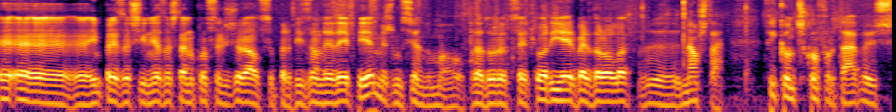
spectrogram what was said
A, empresa chinesa está no Conselho Geral de Supervisão da EDP, mesmo sendo uma operadora do setor, e a Iberdrola uh, não está ficam desconfortáveis,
